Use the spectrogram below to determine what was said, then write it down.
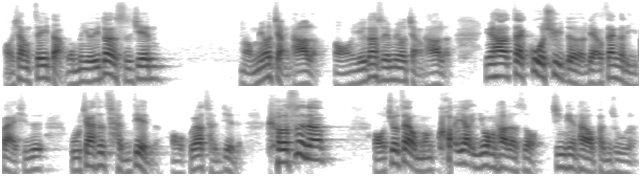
好像这一档，我们有一段时间啊没有讲它了哦，有一段时间没有讲它了，因为它在过去的两三个礼拜，其实股价是沉淀的哦，股价沉淀的。可是呢，哦，就在我们快要遗忘它的时候，今天它要喷出了，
